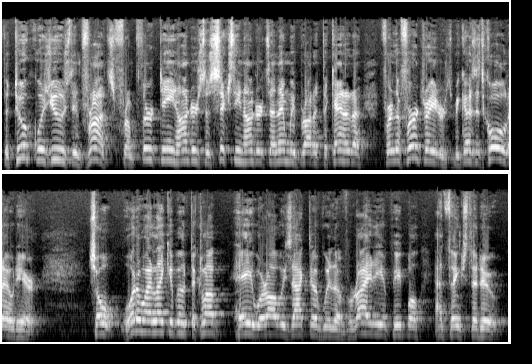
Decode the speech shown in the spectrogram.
The toque was used in France from 1300s to 1600s, and then we brought it to Canada for the fur traders because it's cold out here. So, what do I like about the club? Hey, we're always active with a variety of people and things to do.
